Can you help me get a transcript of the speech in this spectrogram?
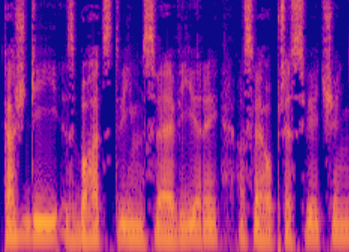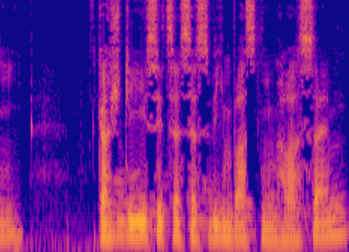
Každý s bohatstvím své víry a svého přesvědčení, každý sice se svým vlastním hlasem,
